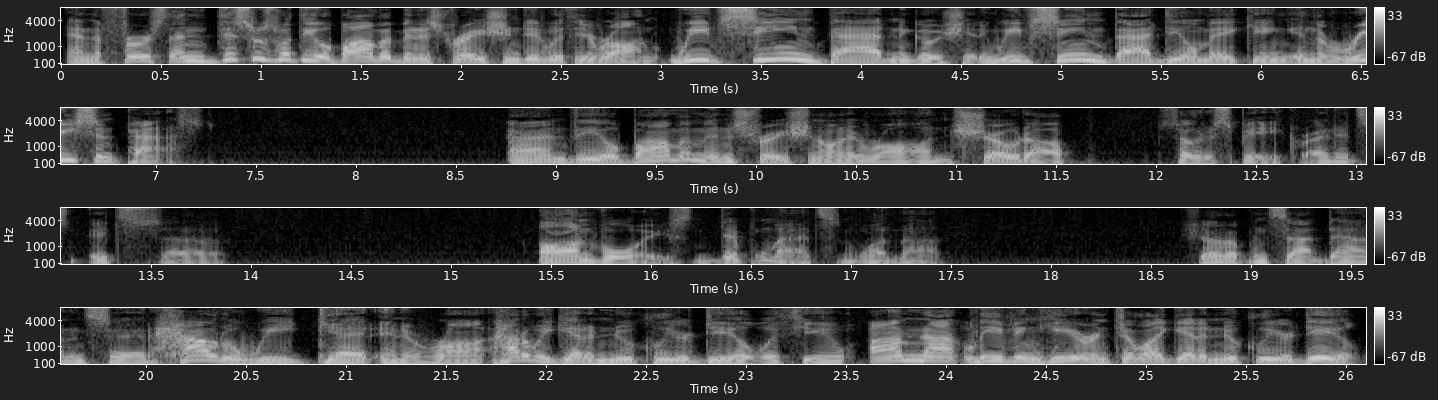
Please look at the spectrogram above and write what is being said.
and the first, and this was what the Obama administration did with Iran. We've seen bad negotiating. We've seen bad deal making in the recent past. And the Obama administration on Iran showed up, so to speak, right? It's it's uh, envoys, and diplomats, and whatnot. Showed up and sat down and said, "How do we get an Iran? How do we get a nuclear deal with you? I'm not leaving here until I get a nuclear deal."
